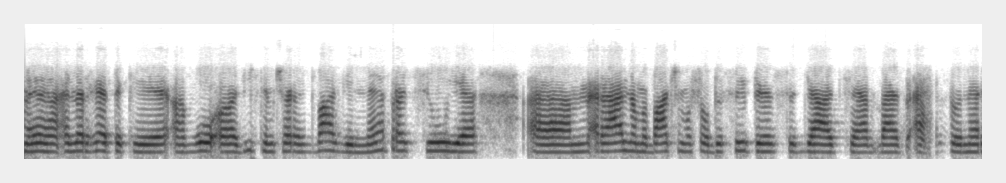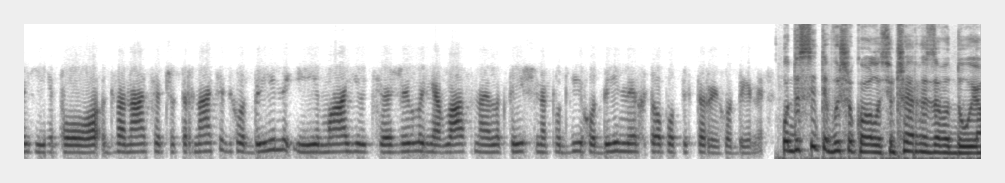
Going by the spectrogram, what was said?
е, енергетики, а, во- а, 8 через 2, він не працює. Ем, Реально ми бачимо, що одесити сидять е, без електроенергії по 12-14 годин і мають живлення власне електричне по 2 години, хто по півтори години. Одесити вишикувались у черги за водою.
